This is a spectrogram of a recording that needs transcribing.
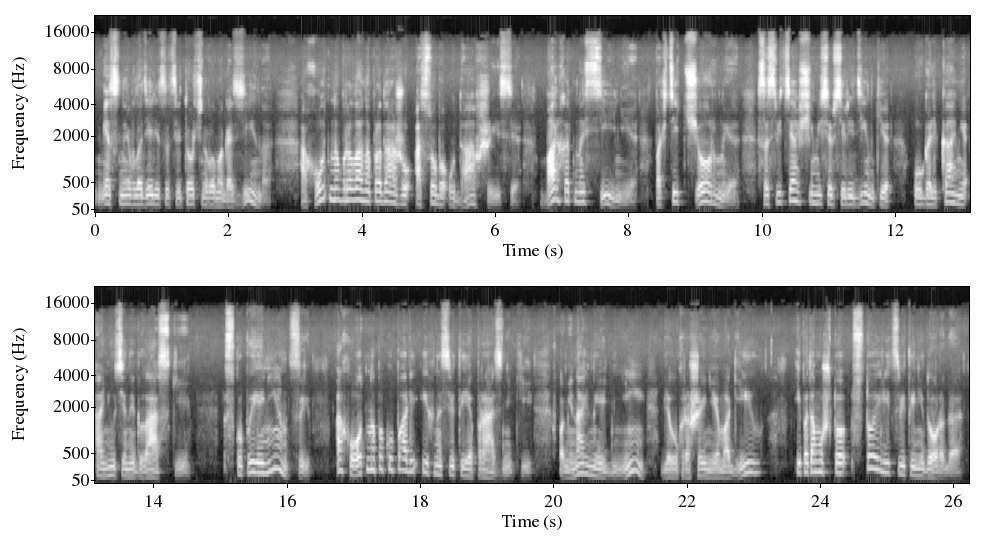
Местная владелица цветочного магазина охотно брала на продажу особо удавшиеся, бархатно-синие, почти черные, со светящимися в серединке угольками анютины глазки. Скупые немцы охотно покупали их на святые праздники, в поминальные дни для украшения могил, и потому что стоили цветы недорого –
